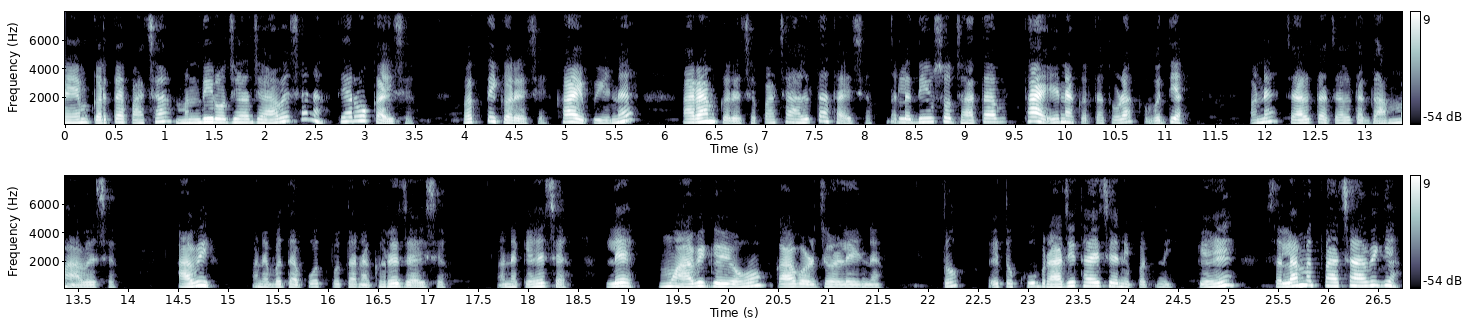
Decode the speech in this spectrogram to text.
એમ કરતાં પાછા મંદિરો જ્યાં જ્યાં આવે છે ને, ત્યાં રોકાય છે, ભક્તિ કરે છે, ખાઈ પીને આરામ કરે છે, પાછા હાલતા થાય છે, એટલે દિવસો જાતા થાય એના કરતાં થોડાક વધ્યા અને ચાલતા ચાલતા ગામમાં આવે છે. આવી અને બધા પોતપોતાના ઘરે જાય છે અને કહે છે, લે, હું આવી ગયો હો કાવડ જળ લઈને. તો એ તો ખૂબ રાજી થાય છે એની પત્ની કે, હે, સલામત પાછા આવી ગયા?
